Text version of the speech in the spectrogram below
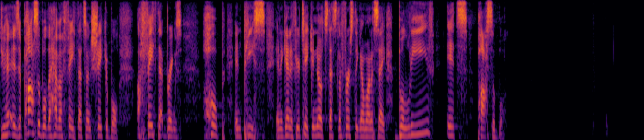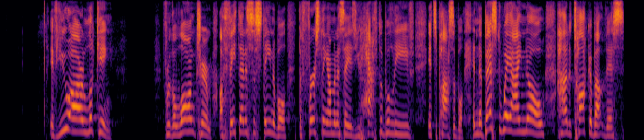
Do you, is it possible to have a faith that's unshakable, a faith that brings hope and peace? And again, if you're taking notes, that's the first thing I want to say. Believe it's possible. If you are looking for the long term, a faith that is sustainable, the first thing I'm gonna say is you have to believe it's possible. And the best way I know how to talk about this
